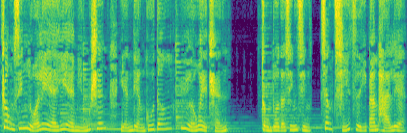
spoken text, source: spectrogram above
众星罗列夜明深，点点孤灯月未沉。众多的星星像棋子一般排列，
